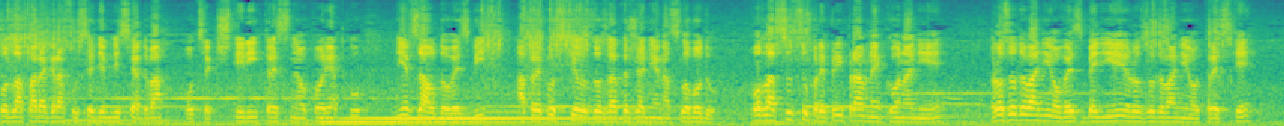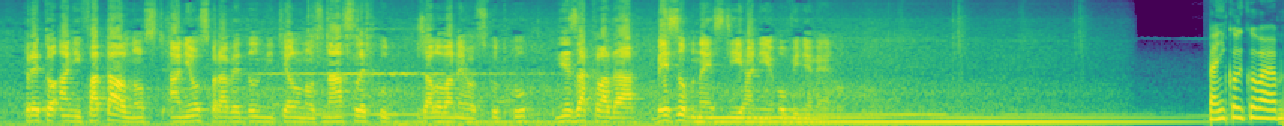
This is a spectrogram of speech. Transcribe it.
podľa paragrafu 72 odsek 4 trestného poriadku nevzal do väzby a prepustil do zadržania na slobodu. Podľa sudcu pre prípravné konanie rozhodovanie o väzbe nie je rozhodovanie o treste, preto ani fatálnosť a neospravedlniteľnosť následku žalovaného skutku nezakladá bezobné stíhanie obvineného. Pani Koliková,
